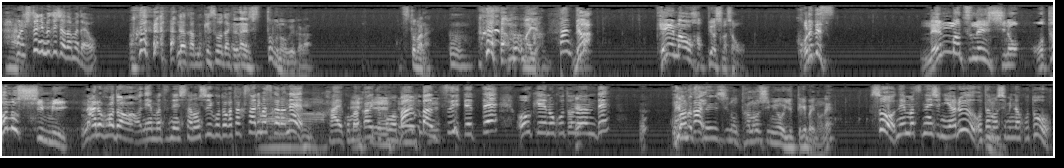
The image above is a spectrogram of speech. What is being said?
はい。これ人に向けちゃダメだよ。なんか向けそうだけど。え何？すっ飛ぶの上から。すっ飛ばない。うん。まあいいや。ではテーマを発表しましょう。これです。年末年始のお楽しみ。なるほど。年末年始楽しいことがたくさんありますからね。はい細かいとこもバンバンついてって OK のことなんで。ん？年細かい。末年始の楽しみを言っていけばいいのね。そう年末年始にやるお楽しみなことを、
